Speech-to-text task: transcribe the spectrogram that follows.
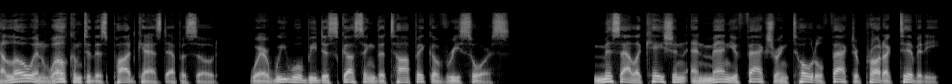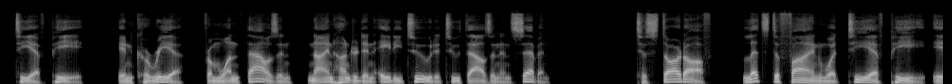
Hello and welcome to this podcast episode, where we will be discussing the topic of resource misallocation and manufacturing total factor productivity, TFP, in Korea from 1982 to 2007. To start off, let's define what TFP is.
